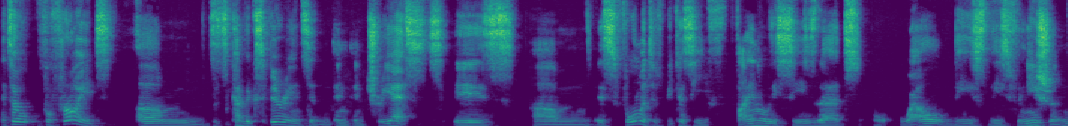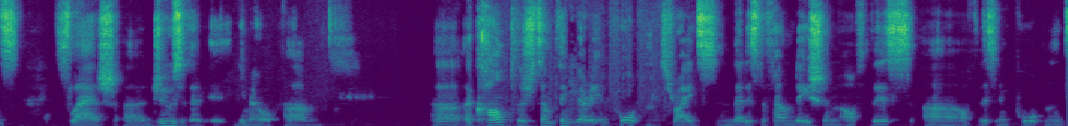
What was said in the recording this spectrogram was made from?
and so for Freud, um, this kind of experience in, in, in Trieste is um, is formative because he finally sees that well these these Phoenicians slash uh, Jews, uh, you know, um, uh, accomplished something very important, right? And that is the foundation of this uh, of this important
